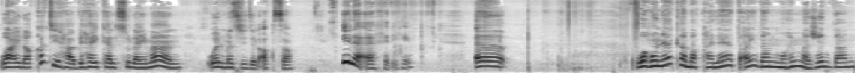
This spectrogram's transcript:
وعلاقتها بهيكل سليمان والمسجد الأقصى إلى آخره. آه، وهناك مقالات أيضا مهمة جدا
